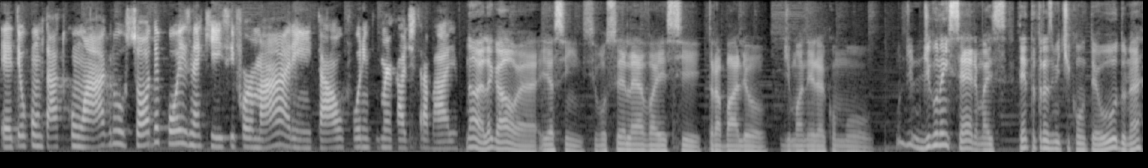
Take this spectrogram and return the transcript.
é, ter o contato com o agro só depois, né, que se formarem e tal, forem pro mercado de trabalho. Não, é legal. É, e assim, se você leva esse trabalho de maneira como não digo nem sério, mas tenta transmitir conteúdo, né?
